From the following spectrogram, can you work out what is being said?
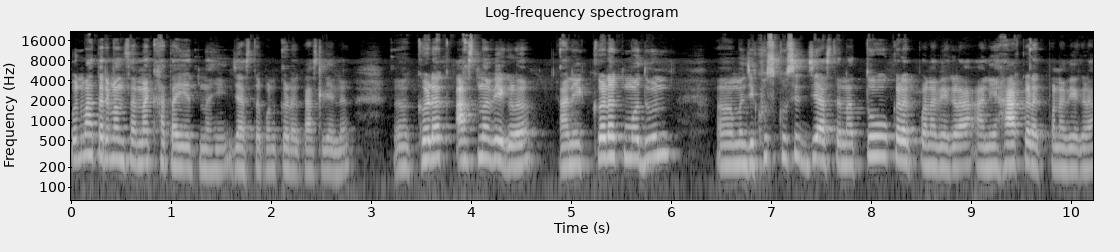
पण म्हाताऱ्या माणसांना खाता येत नाही जास्त पण कडक असलेलं. कडक असणं वेगळं आणि कडकमधून म्हणजे खुसखुशीत जे असतं ना तो कडकपणा वेगळा आणि हा कडकपणा वेगळा.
